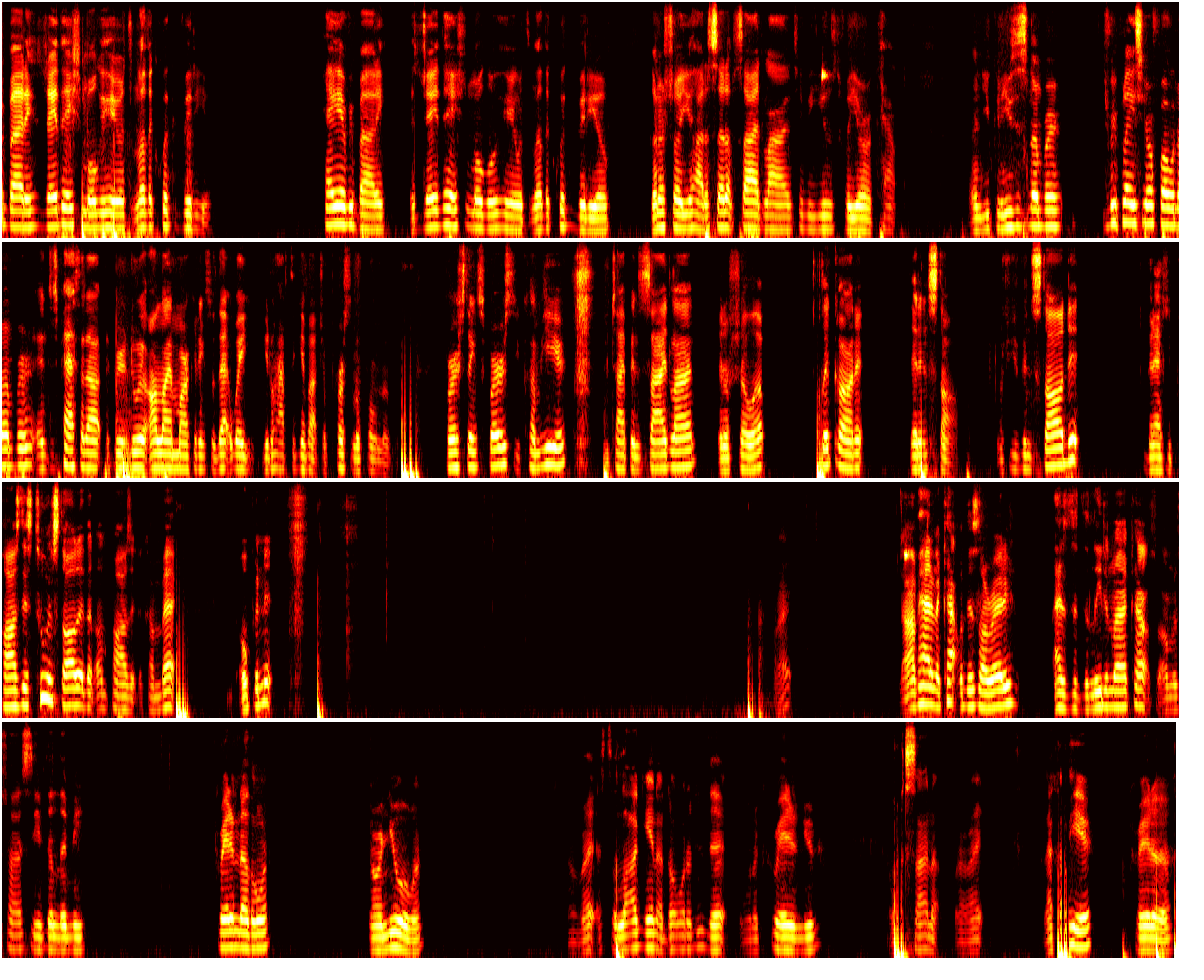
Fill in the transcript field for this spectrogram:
everybody, it's Jai the Haitian Mogul here with another quick video. Hey everybody, it's Jai the Haitian Mogul here with another quick video. Gonna show you how to set up Sideline to be used for your account. And you can use this number to replace your phone number and just pass it out if you're doing online marketing so that way you don't have to give out your personal phone number. First things first, you come here, you type in Sideline, it'll show up, click on it, then install. Once you've installed it, you can actually pause this to install it, then unpause it to come back. Open it. Alright. Now I've had an account with this already. I just deleted my account, so I'm gonna try to see if they'll let me create another one or a newer one. Alright, that's to log in. I don't want to do that. I want to create a new I want to sign up. Alright. I come here, create a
